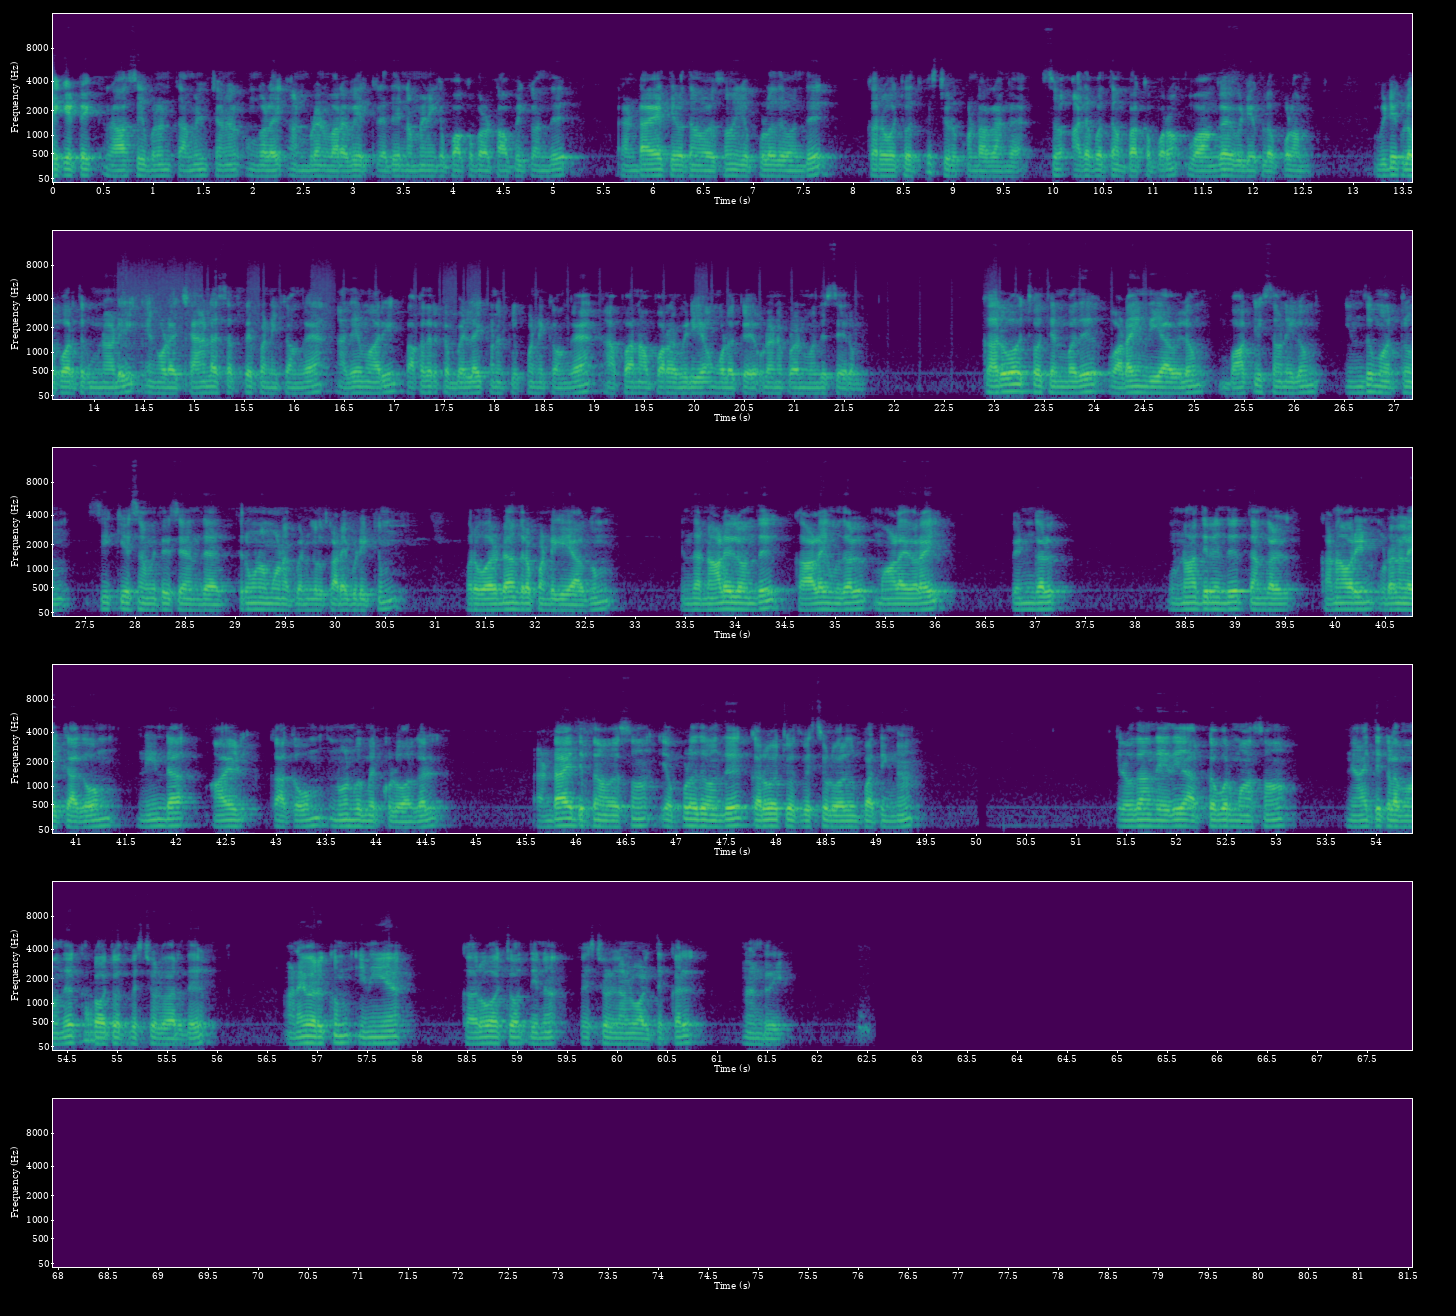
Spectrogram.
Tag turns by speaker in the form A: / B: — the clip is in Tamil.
A: ஏகே டெக் ராசிபலன் தமிழ் சேனல் உங்களை அன்புடன் வரவேற்கிறது. நம்ம இன்றைக்கி பார்க்க போகிற டாபிக் வந்து ரெண்டாயிரத்தி இருபத்தாம் வருஷம் எப்பொழுது வந்து கருவச்சோத் ஃபெஸ்டிவல் கொண்டாடுறாங்க. ஸோ அதை பற்றி தான் பார்க்க போகிறோம் வாங்க வீடியோக்குள்ளே போகலாம் வீடியோக்குள்ளே போகிறதுக்கு முன்னாடி எங்களோட சேனலை சப்ஸ்கிரைப் பண்ணிக்கோங்க. அதே மாதிரி பக்கத்தில் இருக்க பெல் ஐக்கனை கிளிக் பண்ணிக்கோங்க. அப்போ நான் போகிற வீடியோ உங்களுக்கு உடனுக்குடன் வந்து சேரும். கருவச்சோத் என்பது வட இந்தியாவிலும் பாகிஸ்தானிலும் இந்து மற்றும் சீக்கிய சமயத்தை சேர்ந்த திருமணமான பெண்கள் கடைபிடிக்கும் ஒரு வருடாந்திர பண்டிகையாகும். இந்த நாளில் வந்து காலை முதல் மாலை வரை பெண்கள் உண்ணாதிருந்து தங்கள் கணவரின் உடல்நிலைக்காகவும் நீண்ட ஆயுள் காக்கவும் நோன்பு மேற்கொள்வார்கள். ரெண்டாயிரத்தி எட்டாம் வருஷம் எப்பொழுது வந்து கருவச்சோத் ஃபெஸ்டிவல் வருதுன்னு பார்த்திங்கன்னா இருபதாம் தேதி அக்டோபர் மாதம் ஞாயிற்றுக்கிழமை வந்து கருவாச்சோத் ஃபெஸ்டிவல் வருது அனைவருக்கும் இனிய கருவாச்சோத் தின ஃபெஸ்டிவல் நல்வாழ்த்துக்கள். நன்றி.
